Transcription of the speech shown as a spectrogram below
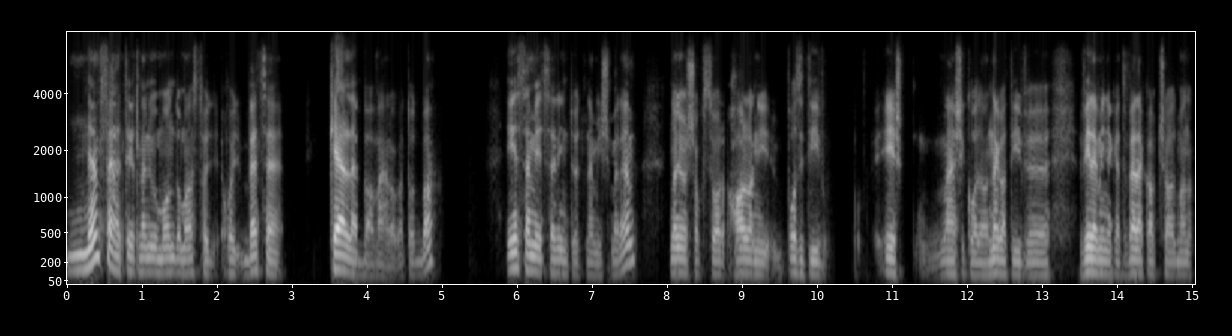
nem feltétlenül mondom azt, hogy, hogy Bece kell ebbe a válogatottba. Én személy szerint őt nem ismerem. Nagyon sokszor hallani pozitív és másik oldalon negatív véleményeket vele kapcsolatban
